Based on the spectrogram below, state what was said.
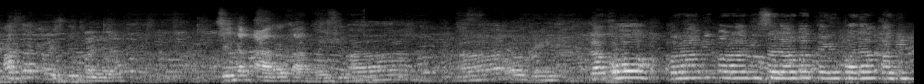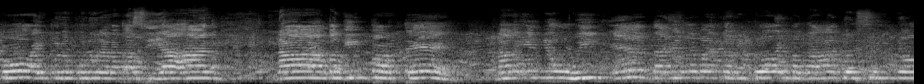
Asa Christ din ba yun? Sikat araw, Sunrise TV. Ah, ah, okay. Nako, maraming maraming salamat ngayon pa lang. Kami po ay punong-puno na ng kasiyahan na maging parte ng inyong weekend dahil naman kami po ay maghahandog sa inyo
